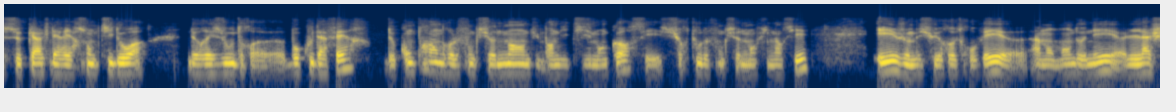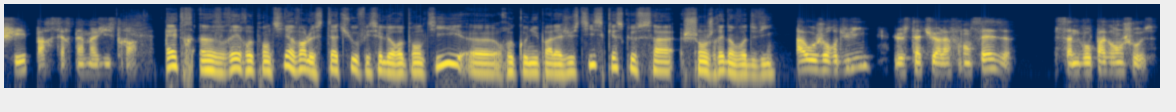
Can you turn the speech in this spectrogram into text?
se cache derrière son petit doigt, de résoudre beaucoup d'affaires de comprendre le fonctionnement du banditisme en Corse et surtout le fonctionnement financier. Et je me suis retrouvé euh, à un moment donné lâché par certains magistrats. Être un vrai repenti, avoir le statut officiel de repenti euh, reconnu par la justice, qu'est-ce que ça changerait dans votre vie? À aujourd'hui, le statut à la française, ça ne vaut pas grand-chose.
